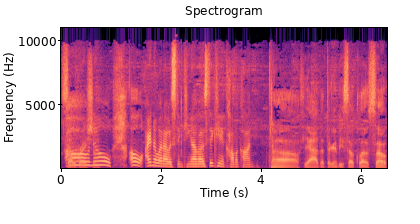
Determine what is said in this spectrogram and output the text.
celebration. Oh no! Oh, I know what I was thinking of. I was thinking of Comic Con. Oh, yeah, that they're going to be so close. So,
